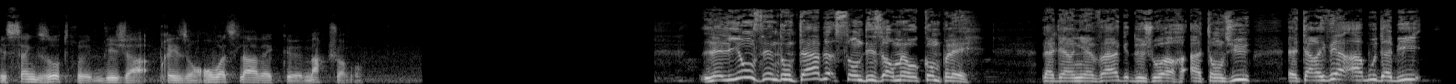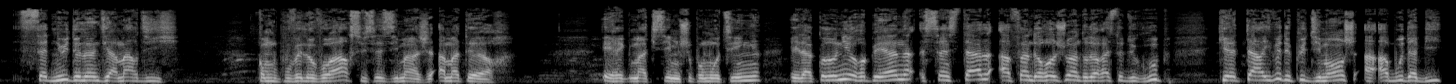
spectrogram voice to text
les cinq autres déjà présents. On voit cela avec euh, Marc Chouamot. Les Lions indomptables sont désormais au complet. La dernière vague de joueurs attendus est arrivée à Abu Dhabi cette nuit de lundi à mardi. Comme vous pouvez le voir sur ces images amateurs. Eric Maxime Choupo-Moting et la colonie européenne s'installent afin de rejoindre le reste du groupe qui est arrivé depuis dimanche à Abu Dhabi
